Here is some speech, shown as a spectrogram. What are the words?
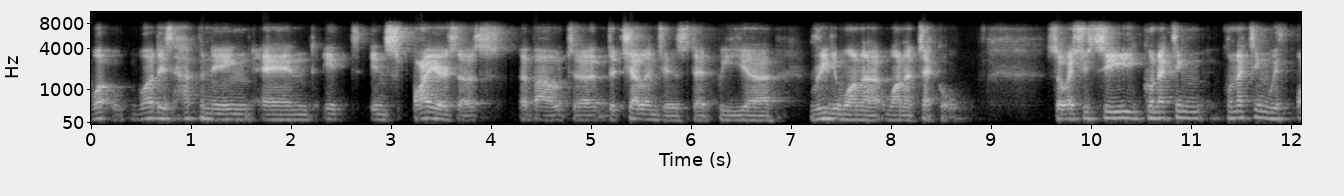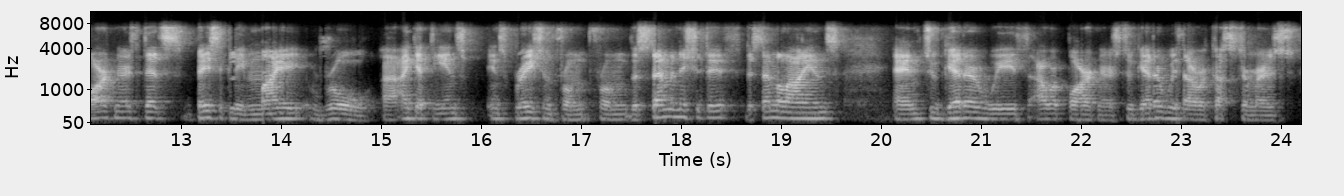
what what is happening and it inspires us about uh, the challenges that we really wanna wanna tackle. So as you see, connecting connecting with partners, that's basically my role. Uh, I get the ins inspiration from from the STEM initiative, the STEM Alliance, and together with our partners, together with our customers,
